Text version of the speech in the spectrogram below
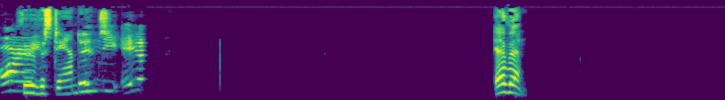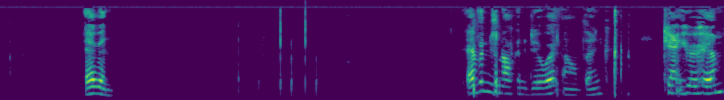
All Through the In standings, the Evan. Evan. Evan's not going to do it, I don't think. Can't hear him.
